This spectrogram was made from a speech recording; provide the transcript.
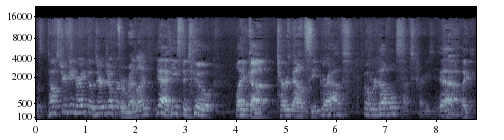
Was Tom Strevey right? The dirt jumper. From Redline? yeah, he used to do like uh, turn down seat grabs over doubles. That's crazy. Yeah, like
